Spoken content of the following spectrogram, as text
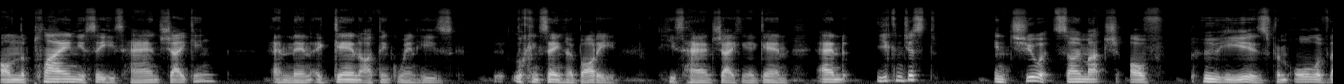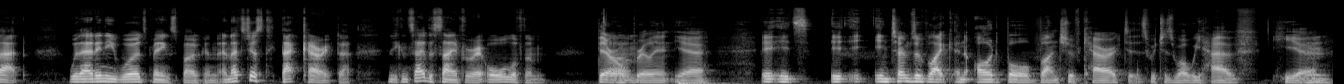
on the plane, you see his hand shaking, and then again, I think when he's looking, seeing her body, his hand shaking again, and you can just intuit so much of who he is from all of that without any words being spoken, and that's just that character. And you can say the same for all of them. They're all brilliant. Yeah, it, it's it, in terms of like an oddball bunch of characters, which is what we have here.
